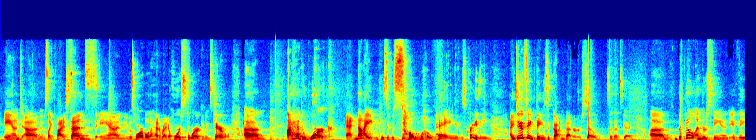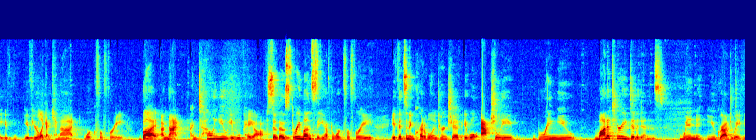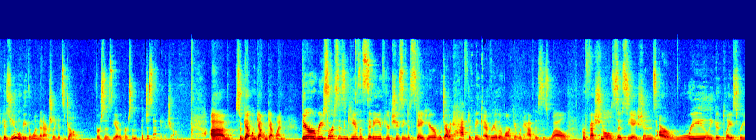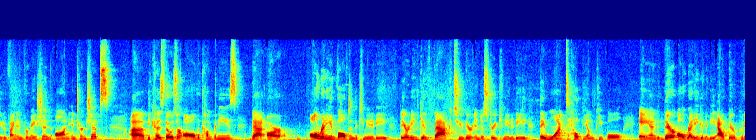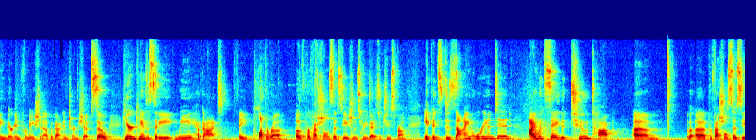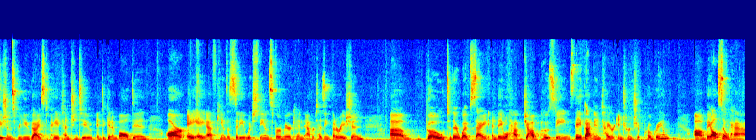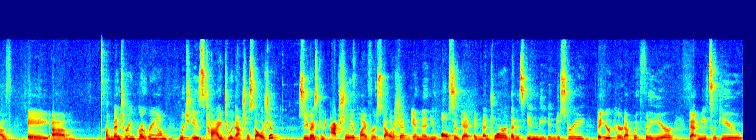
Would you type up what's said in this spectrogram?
and um, it was like five cents and it was horrible and I had to ride a horse to work and it was terrible. Um, I had to work at night because it was so low paying. It was crazy. I do think things have gotten better, so so that's good. Um, but they'll understand if they if, if you're like I cannot work for free, but I'm not I'm telling you, it will pay off. So those three months that you have to work for free, if it's an incredible internship, it will actually bring you monetary dividends when you graduate because you will be the one that actually gets a job versus the other person that does not get a job. Um, so get one, get one, get one. There are resources in Kansas City if you're choosing to stay here, which I would have to think every other market would have this as well. Professional associations are a really good place for you to find information on internships uh, because those are all the companies that are already involved in the community. They already give back to their industry community. They want to help young people and they're already going to be out there putting their information up about internships. So here in Kansas City, we have got a plethora of professional associations for you guys to choose from. If it's design oriented, I would say the two top um, uh, professional associations for you guys to pay attention to and to get involved in are AAF Kansas City, which stands for American Advertising Federation. Um, go to their website and they will have job postings. They've got an entire internship program. Um, they also have a, um, a mentoring program which is tied to an actual scholarship. So you guys can actually apply for a scholarship and then you also get a mentor that is in the industry that you're paired up with for the year that meets with you,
